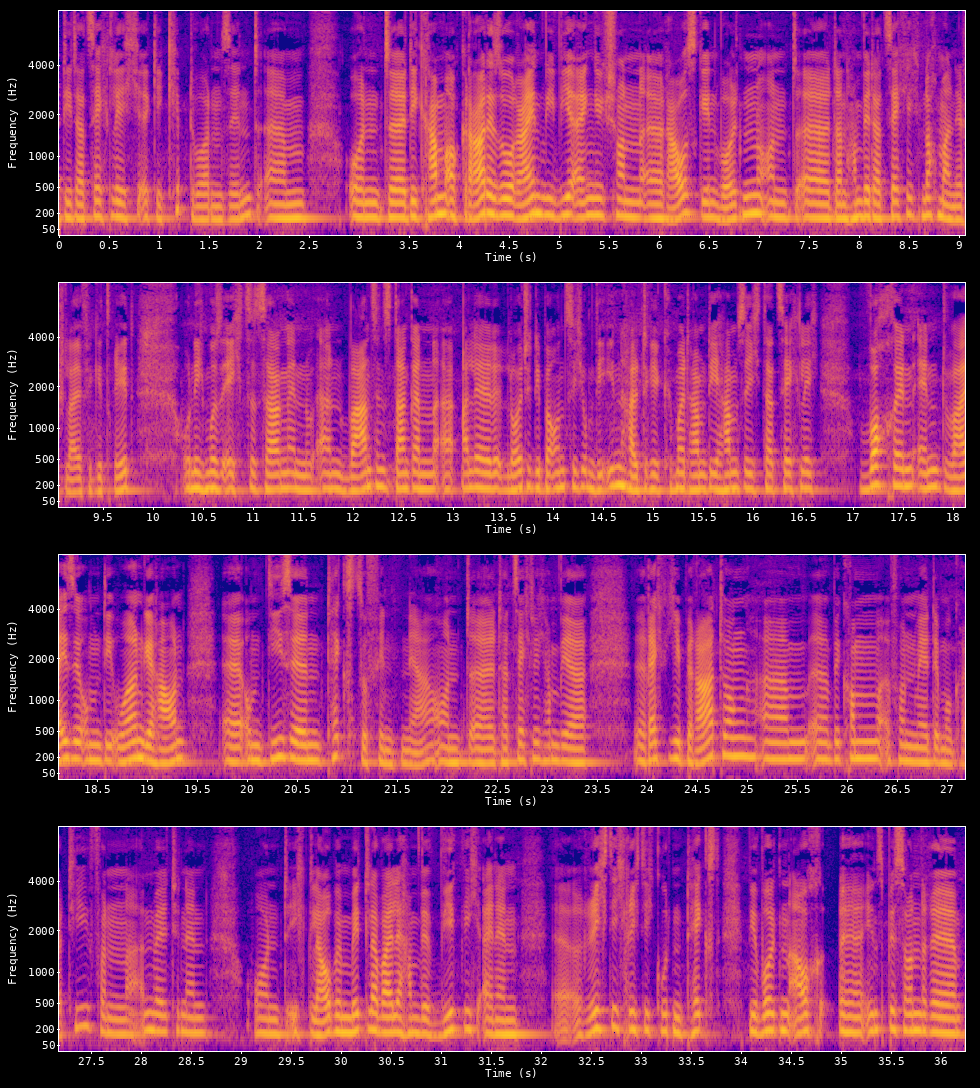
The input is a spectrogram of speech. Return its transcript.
die tatsächlich gekippt worden sind. Ähm, und die kamen auch gerade so rein, wie wir eigentlich schon rausgehen wollten. Und dann haben wir tatsächlich nochmal eine Schleife gedreht. Und ich muss echt sagen, ein, ein Wahnsinnsdank an alle Leute, die bei uns sich um die Inhalte gekümmert haben. Die haben sich tatsächlich wochenendweise um die Ohren gehauen, äh, um diesen Text zu finden. Ja. Und äh, tatsächlich haben wir rechtliche Beratung ähm, äh, bekommen von mehr Demokratie, von Anwältinnen. Und ich glaube, mittlerweile haben wir wirklich einen äh, richtig, richtig guten Text. Wir wollten auch äh, insbesondere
